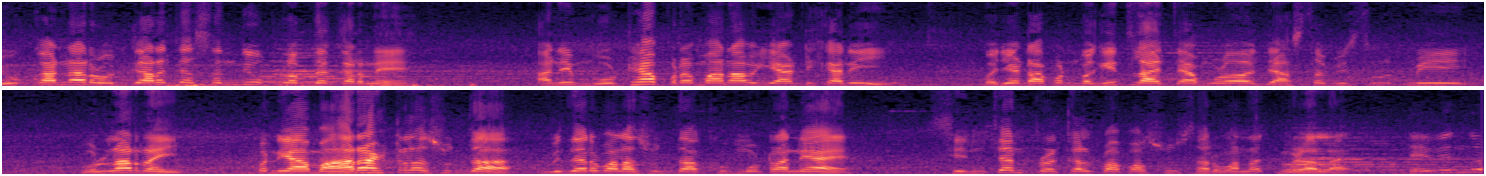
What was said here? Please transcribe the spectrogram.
युवकांना रोजगाराच्या संधी उपलब्ध करणे आणि मोठ्या प्रमाणावर या ठिकाणी बजेट आपण बघितलं आहे त्यामुळं जास्त विस्तृत मी बोलणार नाही. पण या महाराष्ट्रालासुद्धा विदर्भालासुद्धा खूप मोठा न्याय सिंचन प्रकल्पापासून सर्वांनाच मिळाला आहे. देवेंद्र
